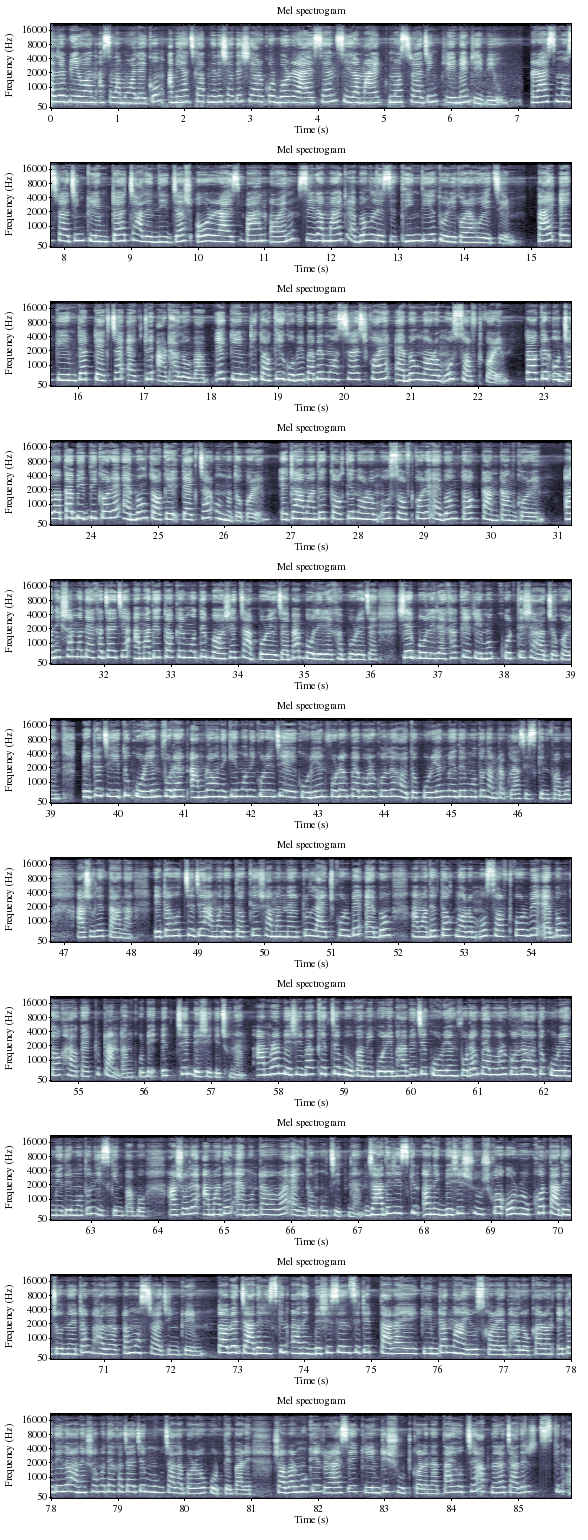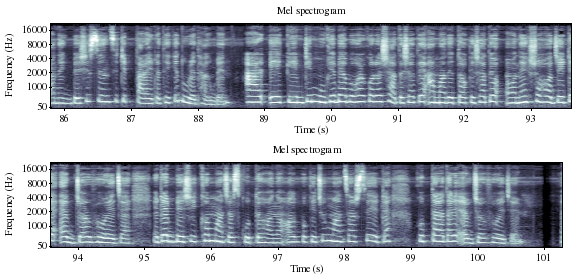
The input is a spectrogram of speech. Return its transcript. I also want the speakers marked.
Speaker 1: Hello ব্রিওয়ান আসসালামু আলাইকুম। আমি আজকে আপনাদের সাথে শেয়ার করব রাইস অ্যান্ড সিরামাইট ময়শ্চারাইজিং ক্রিমের রিভিউ। রাইস ময়শ্চারাইজিং ক্রিমটা চালের নির্যাস ও রাইস বার্ন অয়েল, সিরামাইট এবং লেসিথিং দিয়ে তৈরি করা হয়েছে। তাই এই ক্রিমটার টেক্সচার একটু আঠালো ভাব। এই ক্রিমটি ত্বকে গভীরভাবে ময়শ্চারাইজ করে এবং নরম ও সফট করে। ত্বকের উজ্জ্বলতা বৃদ্ধি করে এবং ত্বকের টেক্সচার উন্নত করে। এটা আমাদের ত্বকে নরম ও সফট করে এবং ত্বক টান টান করে। অনেক সময় দেখা যায় যে আমাদের ত্বকের মধ্যে বয়সের চাপ পড়ে যায় বা বলিরেখা পড়ে যায়। সে বলিরেখাকে রিমুভ করতে সাহায্য করে। এটা যেহেতু কোরিয়ান প্রোডাক্ট আমরা অনেকেই মনে করি যে এই কোরিয়ান প্রোডাক্ট ব্যবহার করলে হয়তো কোরিয়ান মেয়েদের মতন আমরা গ্লাস স্কিন পাবো। আসলে তা না। এটা হচ্ছে যে আমাদের ত্বককে সামান্য একটু লাইট করবে এবং আমাদের ত্বক নরম ও সফট করবে এবং ত্বক হালকা একটু টান টান করবে। এর চেয়ে বেশি কিছু না। আমরা বেশিরভাগ ক্ষেত্রে বোকামি করি, ভাবি যে কোরিয়ান প্রোডাক্ট ব্যবহার করলে হয়তো কোরিয়ান মেয়েদের মতন স্কিন পাবো। আসলে আমাদের এমনটা ভাবা একদম উচিত না। যাদের স্কিন অনেক বেশি শুষ্ক ও রুক্ষ, তাদের জন্য এটা ভালো একটা ময়শ্চারাইজিং ক্রিম তবে যাদের স্কিন অনেক বেশি সেনসিটিভ তারা এই ক্রিমটা না ইউজ করাই ভালো। কারণ এটা দিলে অনেক সময় দেখা যায় যে মুখ জ্বালা পোড়াও করতে পারে। সবার মুখে রাইস এই ক্রিমটি শ্যুট করে না। তাই হচ্ছে আপনারা যাদের স্কিন অনেক বেশি সেনসিটিভ তারা এটা থেকে দূরে থাকবেন। আর এই ক্রিমটি মুখে ব্যবহার করার সাথে সাথে আমাদের ত্বকের সাথে অনেক সহজে এটা অ্যাবজর্ব হয়ে যায়। এটা বেশিক্ষণ মাসাজ করতে হয় না, অল্প কিছু মাসাজে এটা খুব তাড়াতাড়ি অ্যাবজর্ব হয়ে যায়।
